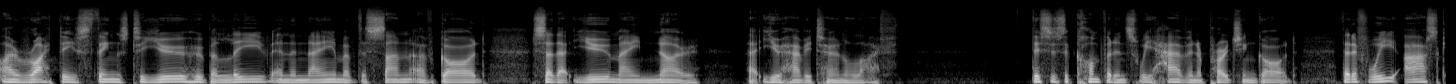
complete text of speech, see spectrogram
I write these things to you who believe in the name of the Son of God, so that you may know that you have eternal life. This is the confidence we have in approaching God, that if we ask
